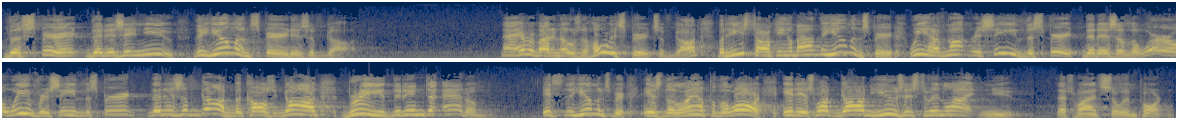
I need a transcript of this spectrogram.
The Spirit that is in you. The human Spirit is of God. Now, everybody knows the Holy Spirit's of God, but he's talking about the human spirit. We have not received the spirit that is of the world, we've received the spirit that is of God because God breathed it into Adam. It's the human spirit, is the lamp of the Lord. It is what God uses to enlighten you. That's why it's so important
